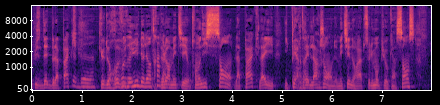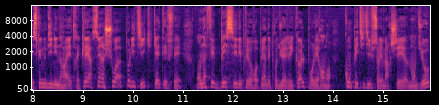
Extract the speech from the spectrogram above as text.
plus d'aides de la PAC que de, revenus, de, leur métier. Autrement dit, sans la PAC, là, ils, perdraient de l'argent. Le métier n'aurait absolument plus aucun sens. Et ce que nous dit l'INRA est très clair, c'est un choix politique qui a été fait. On a fait baisser les prix européens des produits agricoles pour les rendre compétitifs sur les marchés euh, mondiaux.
